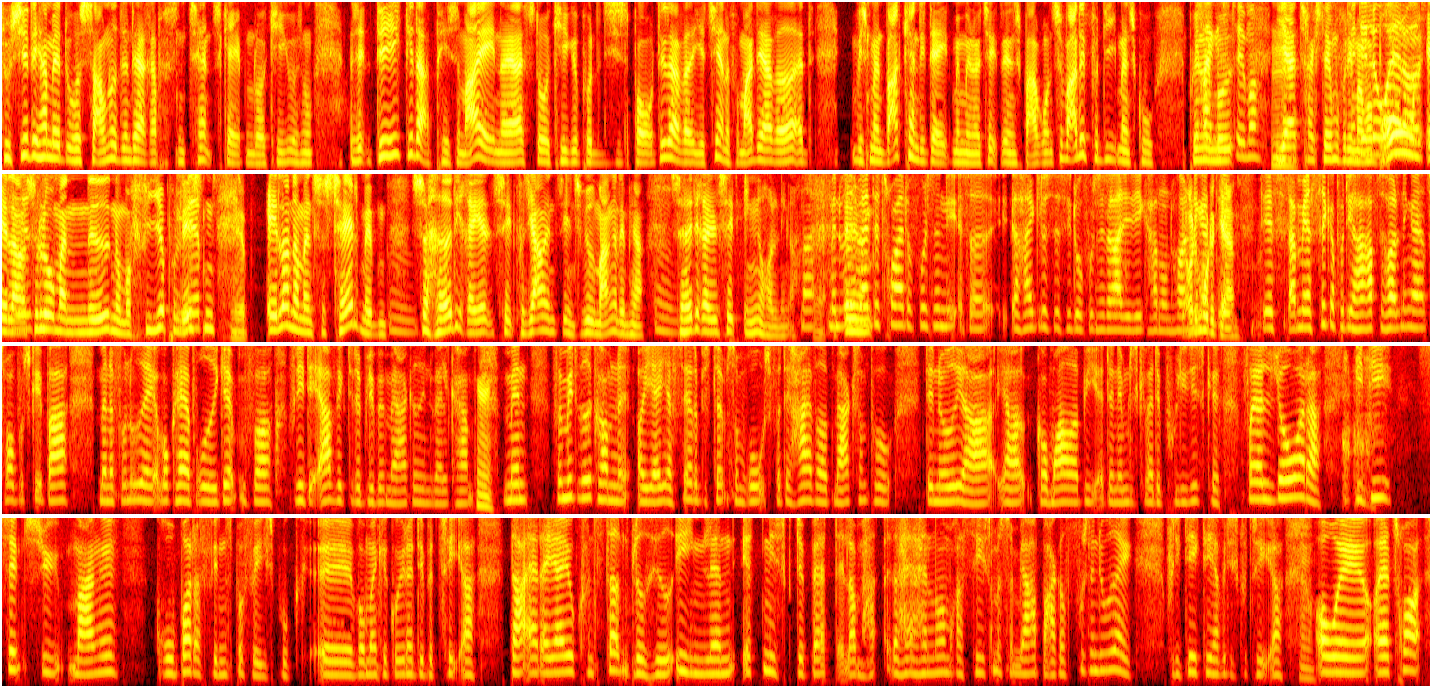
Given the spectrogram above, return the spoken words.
du siger det her med, at du har savnet den der repræsentantskab, når du har kigget på sådan nogle. Altså, det er ikke det, der har pisset mig af, når jeg står og kigget på det de sidste par år. Det, der har været irriterende for mig, det har været, at hvis man var kandidat med minoritetsetnisk baggrund, så var det, fordi man skulle på en eller anden måde... stemmer. Mm. Ja, trække stemmer, fordi Men man det var brun, også, eller yes. så lå man nede nummer 4 på listen. Yep. Yep. Eller når man så talte med dem, Mm. så havde de reelt set, for jeg har interviewet mange af dem her, Mm. så havde de reelt set ingen holdninger. Nej, men ved du hvad, Øhm. det tror jeg, du er fuldstændig... Altså, jeg har ikke lyst til at sige, at du er fuldstændig ret i, at de ikke har nogen det holdninger. må du gerne. Det, det er, jamen, jeg er sikker på, at de har haft holdninger. Jeg tror måske bare, man har fundet ud af, hvor kan jeg bryde igennem for... Fordi det er vigtigt at blive bemærket i en valgkamp. Mm. Men for mit vedkommende, og ja, jeg ser det bestemt som ros, for det har jeg været opmærksom på. Det er noget, jeg, jeg går meget op i, at det nemlig skal være det politiske. For jeg lover dig, i de sindssygt mange grupper, der findes på Facebook, øh, hvor man kan gå ind og debattere, der er der jeg jo konstant blevet hed i en eller anden etnisk debat, eller om, der har handlet om racisme, som jeg har bakket fuldstændig ud af, fordi det er ikke det, jeg vil diskutere. Mm. Og, øh, og jeg tror,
